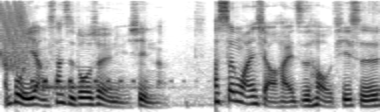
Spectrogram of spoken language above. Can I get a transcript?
她不一样，三十多岁的女性呢，她生完小孩之后，其实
